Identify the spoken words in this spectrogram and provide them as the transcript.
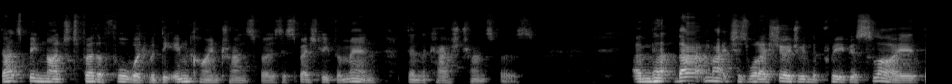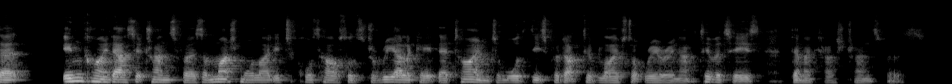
that's been nudged further forward with the in-kind transfers, especially for men, than the cash transfers. And that, that matches what I showed you in the previous slide, that in-kind asset transfers are much more likely to cause households to reallocate their time towards these productive livestock rearing activities than are cash transfers.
